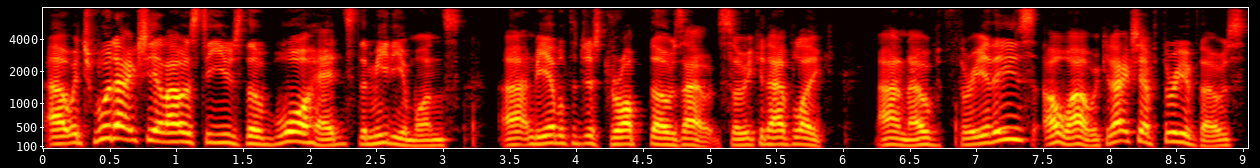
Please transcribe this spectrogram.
uh, which would actually allow us to use the warheads, the medium ones, uh, and be able to just drop those out. So we could have, like, I don't know, three of these? Oh, wow, we could actually have three of those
